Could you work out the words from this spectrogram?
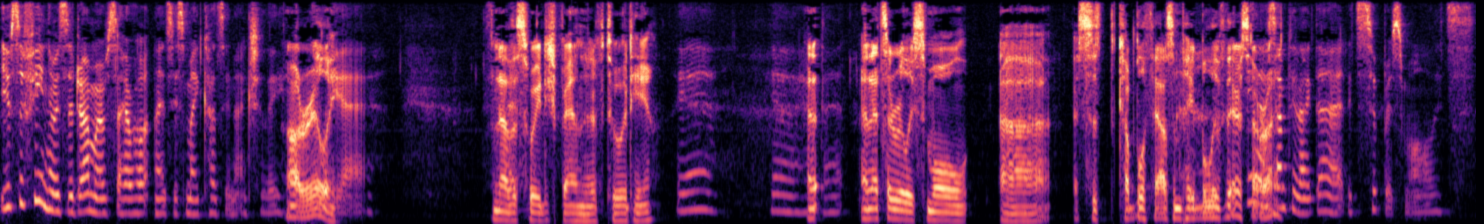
Josephine, who is the drummer of Sahara Hot Nights, is my cousin, actually. Oh, really? Yeah, Another Swedish band that have toured here, yeah, yeah, I heard that. and, and that's a really small. Uh, a couple of thousand people live there. Is yeah, that right? something like that. It's super small. It's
